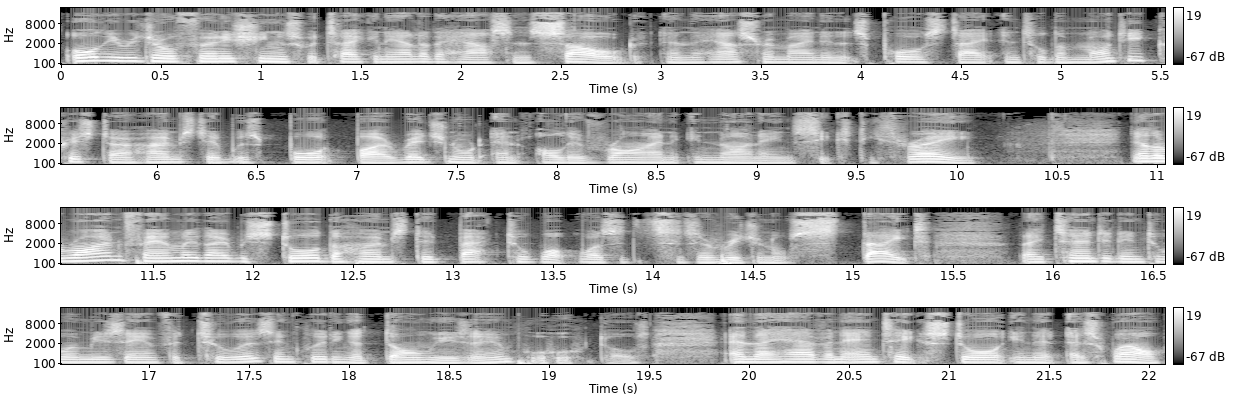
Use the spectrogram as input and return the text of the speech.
All the original furnishings were taken out of the house and sold, and the house remained in its poor state until the Monte Cristo homestead was bought by Reginald and Olive Ryan in 1963. Now, the Ryan family, they restored the homestead back to what was its original state. They turned it into a museum for tours, including a doll museum, ooh, dolls, and they have an antique store in it as well.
